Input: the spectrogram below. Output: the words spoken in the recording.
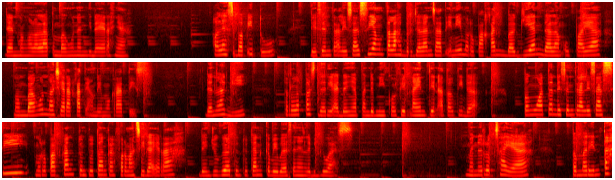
dan mengelola pembangunan di daerahnya. Oleh sebab itu, desentralisasi yang telah berjalan saat ini merupakan bagian dalam upaya membangun masyarakat yang demokratis. Dan lagi, terlepas dari adanya pandemi COVID-19 atau tidak, penguatan desentralisasi merupakan tuntutan reformasi daerah dan juga tuntutan kebebasan yang lebih luas. Menurut saya, pemerintah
